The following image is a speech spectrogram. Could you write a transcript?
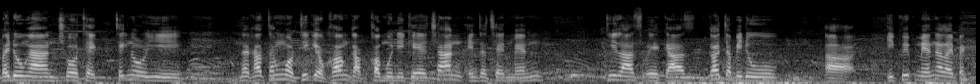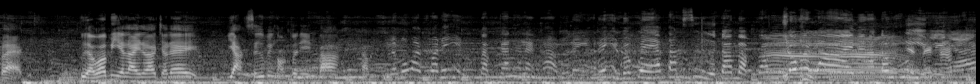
ไปดูงานโชว์เทคเทคโนโลยีนะครับทั้งหมดที่เกี่ยวข้องกับ Communication Entertainment ที่ลาสเวกัสก็จะไปดู อุปกรณ์อะไรแปลกๆ เผื่อว่ามีอะไรเราจะได้อยากซื้อเป็นของตัวเองบ้างครับ แล้วเมื่อวานพี่ว่าได้เห็นแบบการแถลงข่าวหรืออะไรเงี้ยได้เห็นแวบๆตามสื่อตามแบบตามโลกออนไลน์ไหมคะตามฟีดอะไรเงี้ย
